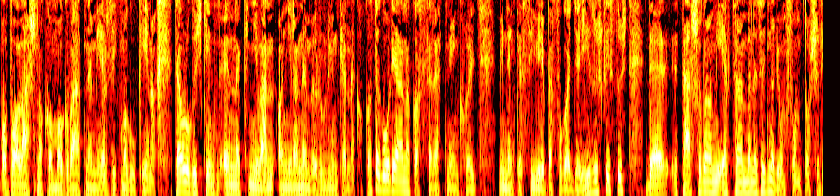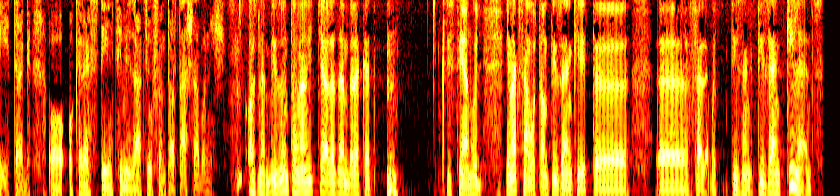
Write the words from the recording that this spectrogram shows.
a vallásnak a magvát nem érzik magukénak. Teológusként ennek nyilván annyira nem örülünk ennek a kategóriának, azt szeretnénk, hogy mindenki a szívébe fogadja Jézus Krisztust, de társadalmi értelemben ez egy nagyon fontos réteg a, a keresztény civilizáció föntartásában is. Az nem bizonytalanítja el az embereket, Krisztián, hogy én megszámoltam 12 fele, vagy 19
